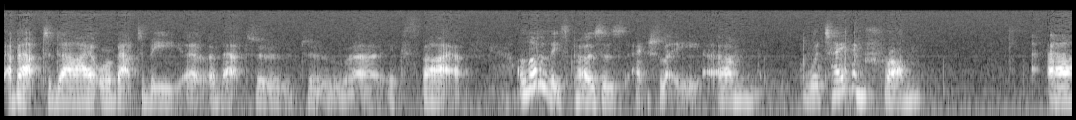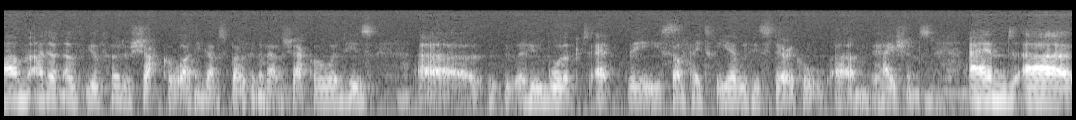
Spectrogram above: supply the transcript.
about to die or about to be uh, about to to uh, expire. A lot of these poses actually um, were taken from um, I don't know if you've heard of Charcot. I think I've spoken about Charcot and his uh, who worked at the Salpêtrière with hysterical um, patients. And uh,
